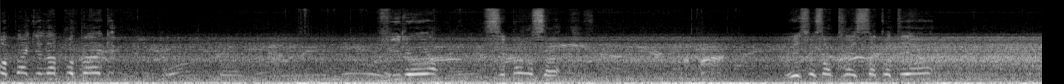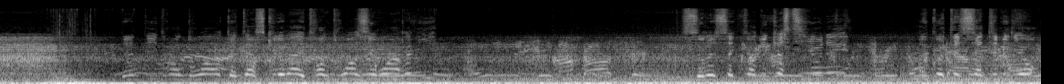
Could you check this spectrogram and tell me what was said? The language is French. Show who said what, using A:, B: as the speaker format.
A: propague, la propague. Villeur, c'est bon ça. Et 73 51. Dundee 33, 14 km 33 01 Rémi. Sur le secteur du Castillonnet, à côté de Saint-Émilion.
